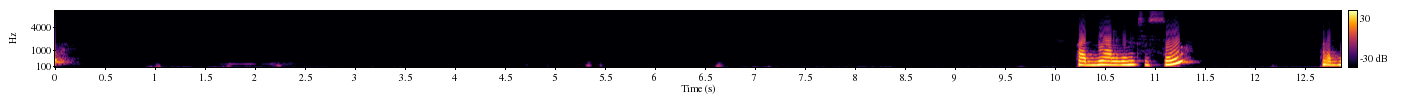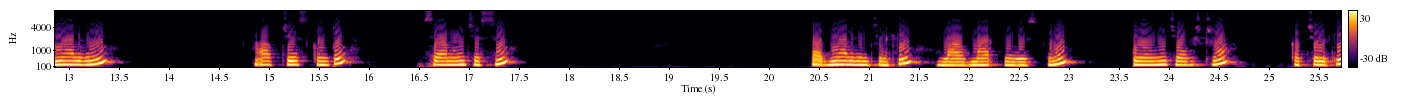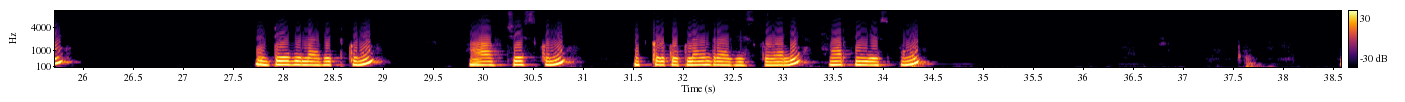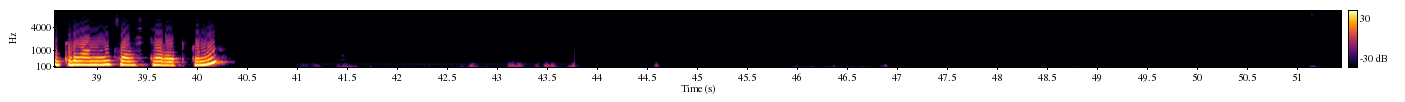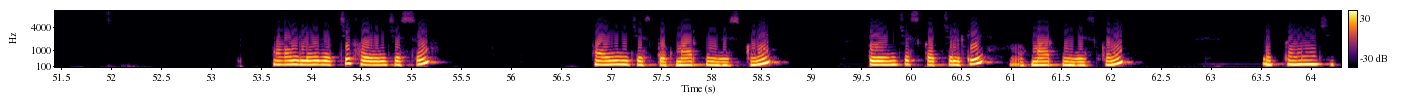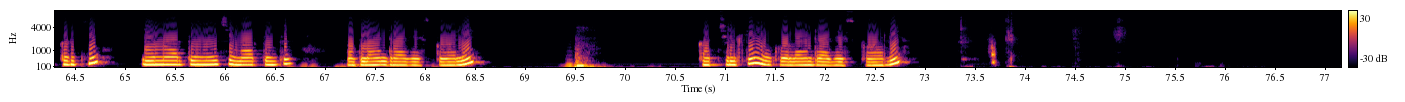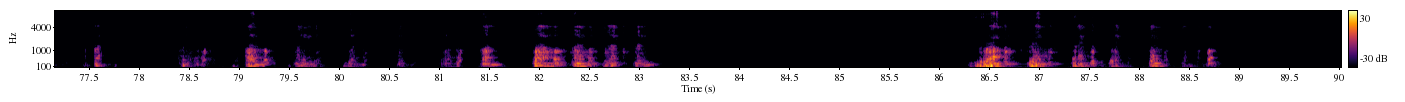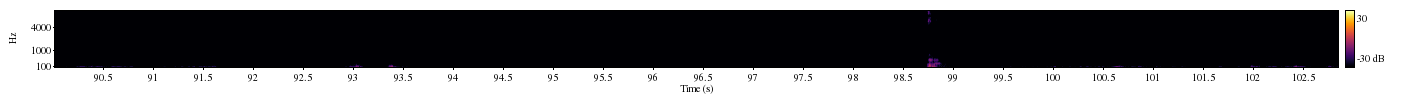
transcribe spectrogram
పద్నాలుగు ఇంచెస్ పద్నాలుగుని హాఫ్ చేసుకుంటే సెవెన్ ఇంచెస్ పద్నాలుగు ఇంచులకి ఇలా మార్కింగ్ చేసుకుని టూ ఇంచ్ ఎక్స్ట్రా ఖర్చులకి టేబుల్ ఇలా పెట్టుకుని హాఫ్ చేసుకుని ఇక్కడికి ఒక లైన్ డ్రా చేసుకోవాలి. మార్కింగ్ చేసుకుని ఇక్కడ మనం ఇంచ్ పెట్టుకుని హ్యాండ్ లూజ్ వచ్చి ఫైవ్ ఇంచెస్ ఫైవ్ ఇంచెస్కి ఒక మార్కింగ్ వేసుకొని టూ ఇంచెస్ ఖర్చులకి ఒక మార్కింగ్ వేసుకొని ఇక్కడ నుంచి ఇక్కడికి ఈ మార్కింగ్ నుంచి ఈ మార్కింగ్కి ఒక లైన్ డ్రా చేసుకోవాలి. ఖర్చులకి ఇంకో లైన్ డ్రా చేసుకోవాలి.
